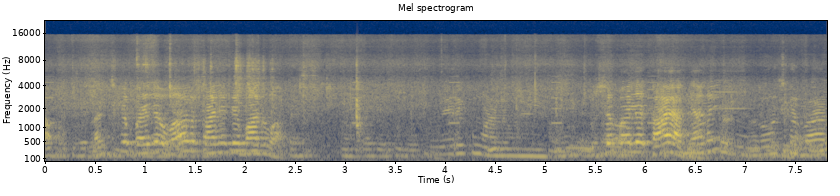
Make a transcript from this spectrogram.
आप लंच के पहले हुआ और खाने के बाद हुआ? मेरे को मालूम नहीं उससे पहले खाया क्या नहीं? लॉन्च के बाद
